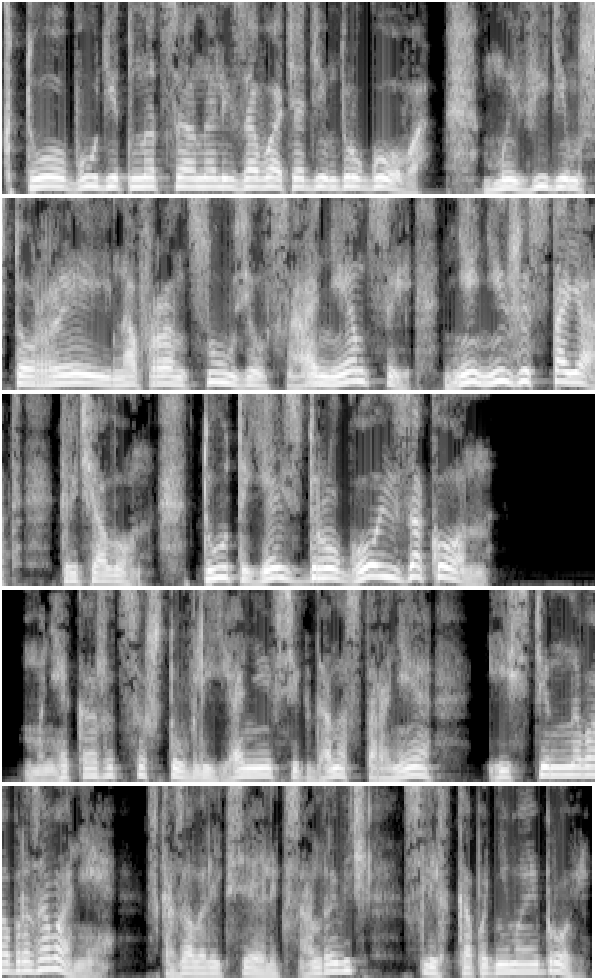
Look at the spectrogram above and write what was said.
Кто будет национализовать один другого? Мы видим, что Рей нафранцузился, а немцы не ниже стоят, — кричал он. Тут есть другой закон. Мне кажется, что влияние всегда на стороне истинного образования, — сказал Алексей Александрович, слегка поднимая брови.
